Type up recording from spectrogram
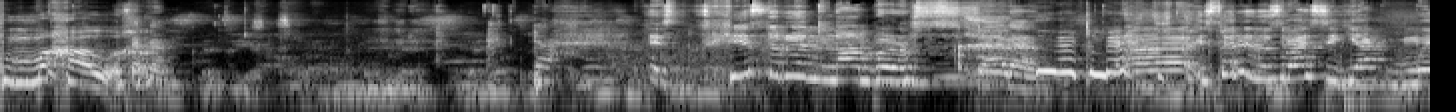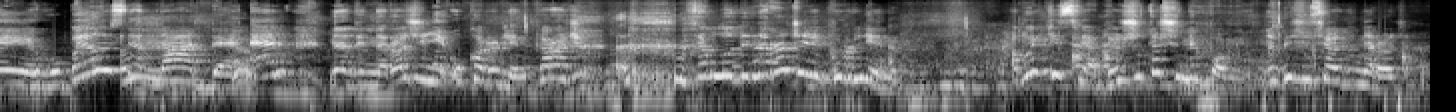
помало. History number 7. Як. Е, історія називається Як ми губилися на ДН на день народження у Кароліни. Коротше, це було день народження Кароліни. Або якесь свято, я вже точно не пам'ятаю. Ну, більше всього день народження.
